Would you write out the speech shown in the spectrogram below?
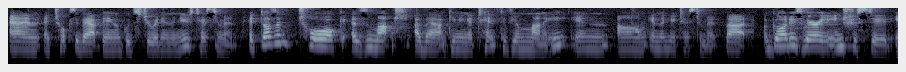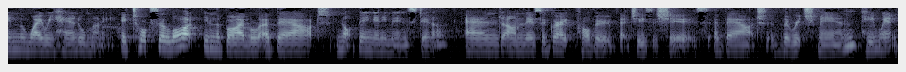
and it talks about being a good steward in the New Testament. It doesn't talk as much about giving a tenth of your money in, um, in the New Testament, but God is very interested in the way we handle money. It talks a lot in the Bible about not being any man's debtor and um, there's a great proverb that Jesus shares about the rich man. He went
